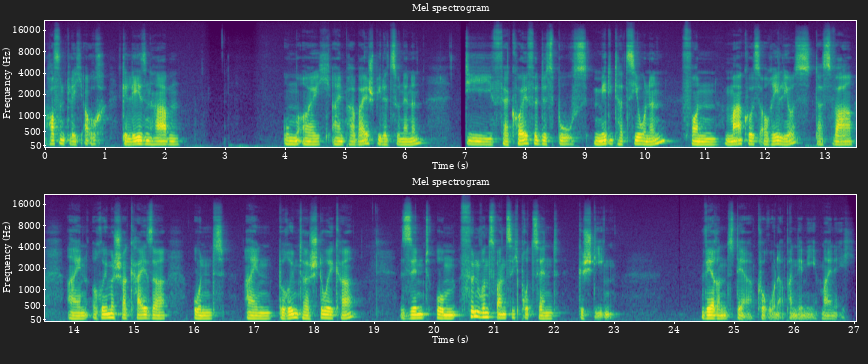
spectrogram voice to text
hoffentlich auch gelesen haben, um euch ein paar Beispiele zu nennen. Die Verkäufe des Buchs Meditationen von Marcus Aurelius, das war ein römischer Kaiser und ein berühmter Stoiker, sind um 25 Prozent gestiegen. Während der Corona-Pandemie, meine ich.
